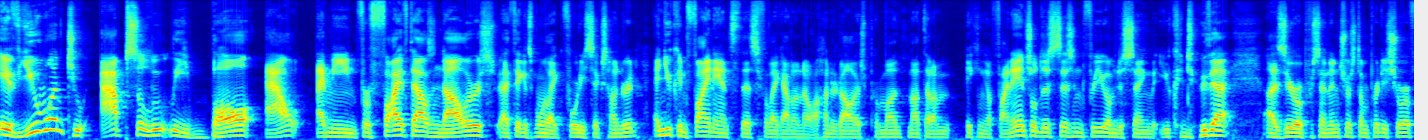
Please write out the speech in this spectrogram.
if you want to absolutely ball out, I mean, for five thousand dollars, I think it's more like forty six hundred, and you can finance this for like I don't know, hundred dollars per month. Not that I'm making a financial decision for you. I'm just saying that you could do that. Uh, zero percent interest. I'm pretty sure.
